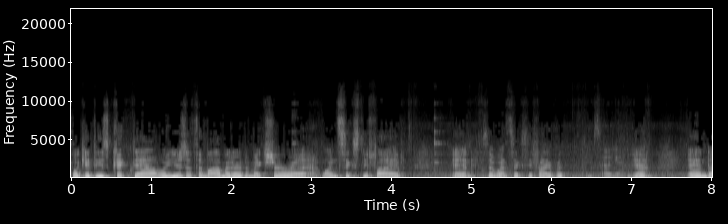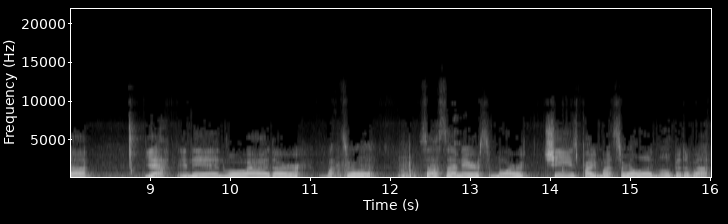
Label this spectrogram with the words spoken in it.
we'll get these cooked down. We'll use a thermometer to make sure we're at 165. And is it 165 I think so, yeah. yeah, and uh, yeah, and then we'll add our mozzarella sauce on there, some more cheese, probably mozzarella, and a little bit of a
